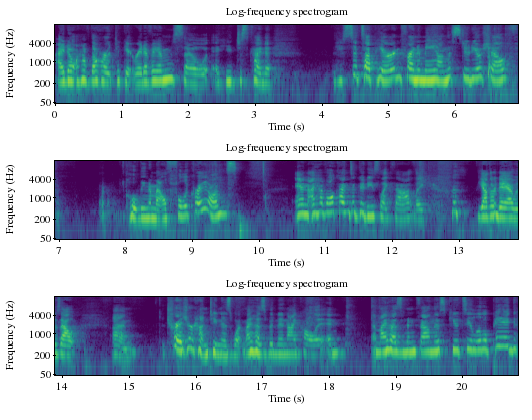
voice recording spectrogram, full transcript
I don't have the heart to get rid of him, so he just kind of sits up here in front of me on the studio shelf holding a mouthful of crayons. And I have all kinds of goodies like that. Like the other day I was out um, treasure hunting is what my husband and I call it. And, and my husband found this cutesy little pig.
